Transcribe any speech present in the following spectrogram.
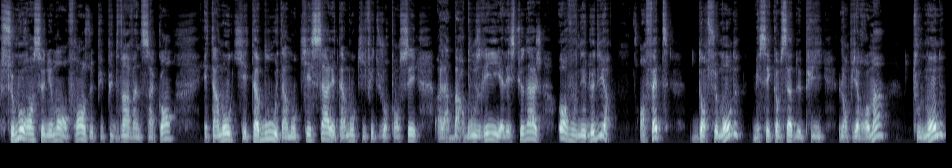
ce mot renseignement en France, depuis plus de 20-25 ans, est un mot qui est tabou, est un mot qui est sale, est un mot qui fait toujours penser à la barbouzerie et à l'espionnage. Or, vous venez de le dire. En fait, dans ce monde, mais c'est comme ça depuis l'Empire romain, tout le monde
